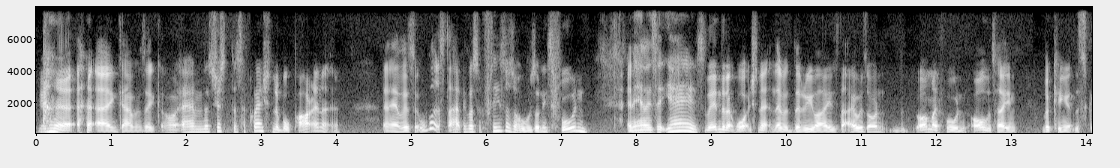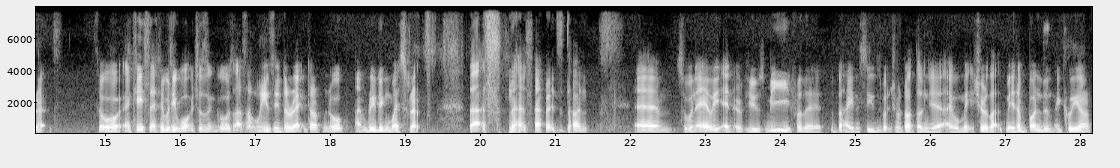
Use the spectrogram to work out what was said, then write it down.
and Gavin's like, "Oh, um, there's just there's a questionable part in it." And Ellie's like, "What's that?" And he goes, "Fraser's always on his phone." And Ellie's like, "Yes." They ended up watching it, and they, they realised that I was on on my phone all the time, looking at the script. So, in case anybody watches and goes, "That's a lazy director," nope, I'm reading my script. That's that's how it's done. Um, so when Ellie interviews me for the, the behind the scenes, which we've not done yet, I will make sure that's made abundantly clear.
